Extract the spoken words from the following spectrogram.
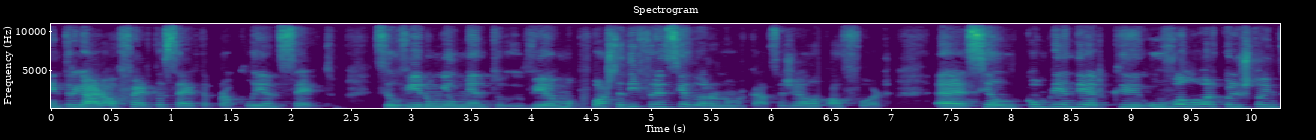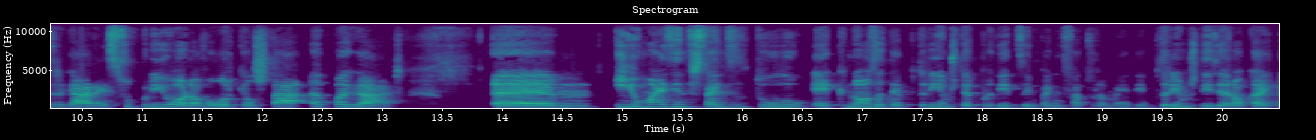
entregar a oferta certa para o cliente certo, se ele vir um elemento, ver uma proposta diferenciadora no mercado, seja ela qual for, uh, se ele compreender que o valor que eu lhe estou a entregar é superior ao valor que ele está a pagar, um, e o mais interessante de tudo é que nós até poderíamos ter perdido desempenho de fatura média. Poderíamos dizer, ok,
